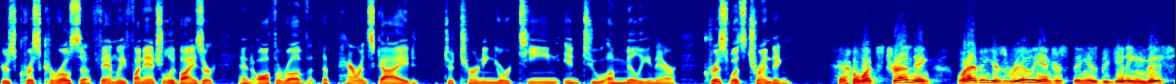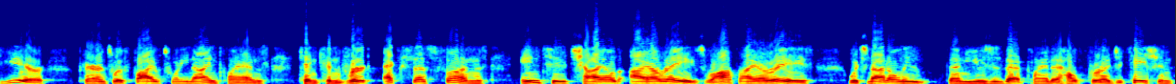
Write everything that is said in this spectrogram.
Here's Chris Carosa, family financial advisor and author of The Parent's Guide to Turning Your Teen into a Millionaire. Chris, what's trending? what's trending, what I think is really interesting is beginning this year, parents with 529 plans can convert excess funds into child IRAs, Roth IRAs, which not only then uses that plan to help for education,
